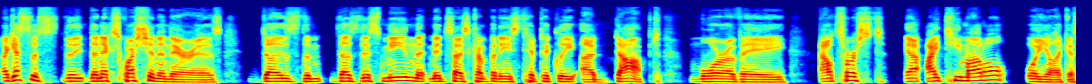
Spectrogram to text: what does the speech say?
I guess this, the the next question in there is does the does this mean that mid-sized companies typically adopt more of a outsourced uh, IT model? Or you know like a,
